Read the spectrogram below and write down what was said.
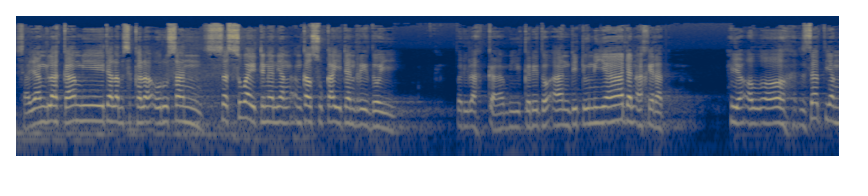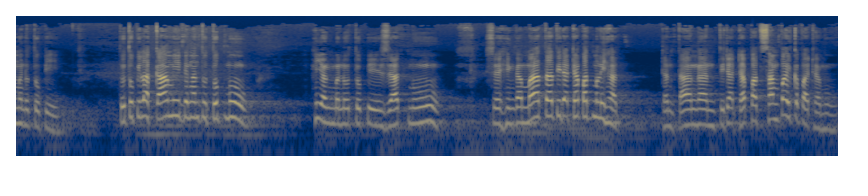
sayangilah kami dalam segala urusan sesuai dengan yang Engkau sukai dan ridhoi. Berilah kami keridoan di dunia dan akhirat. Ya Allah, Zat yang menutupi. Tutupilah kami dengan tutupmu yang menutupi zatmu sehingga mata tidak dapat melihat dan tangan tidak dapat sampai kepadamu.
